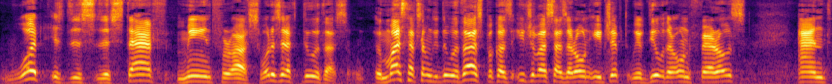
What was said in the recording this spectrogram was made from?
what is this the staff mean for us? What does it have to do with us? It must have something to do with us because each of us has our own Egypt. We have to deal with our own pharaohs. And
